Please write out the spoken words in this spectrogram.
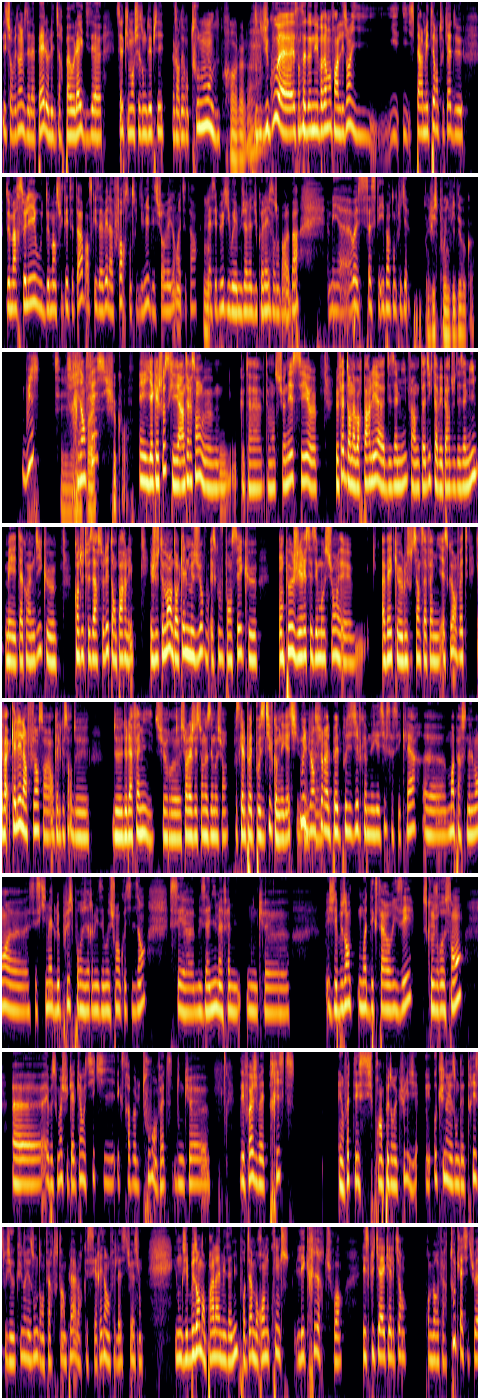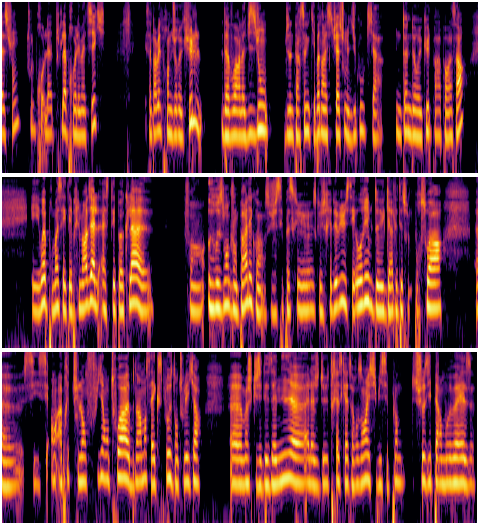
les surveillants ils faisaient l'appel, au lieu de dire Paola, ils disaient euh, celle qui mange ses ongles de pied, genre devant tout le monde. Oh là là. Donc, du coup, euh, ça, ça donnait vraiment. Enfin, les gens, ils, ils- ils se permettaient en tout cas de, de m'harceler ou de m'insulter, etc. Parce qu'ils avaient la force, entre guillemets, des surveillants, etc. Mm. Là, c'est peu qui voulaient me virer du collège, ça, j'en parle pas. Mais euh, ouais, ça, c'était hyper compliqué. Juste pour une vidéo, quoi. Oui, rien ouais, fait. C'est choquant. Et il y a quelque chose qui est intéressant euh, que tu as, mentionné, c'est euh, le fait d'en avoir parlé à des amis. Enfin, tu as dit que tu avais perdu des amis, mais tu as quand même dit que quand tu te faisais harceler, t'en parlais. Et justement, dans quelle mesure est-ce que vous pensez que on peut gérer ses émotions euh, avec le soutien de sa famille? Est-ce que, en fait, quelle est l'influence en, en quelque sorte de, de, de la famille sur, euh, sur la gestion de nos émotions Parce qu'elle peut être positive comme négative. oui, bien euh, sûr, elle peut être positive comme négative, ça c'est clair. Euh, moi, personnellement, c'est ce qui m'aide le plus pour gérer mes émotions au quotidien. C'est mes amis, ma famille. Donc, j'ai besoin, moi, d'extérioriser ce que je ressens. Et parce que moi, je suis quelqu'un aussi qui extrapole tout, en fait. Donc, des fois, je vais être triste. Et en fait, si je prends un peu de recul, j'ai aucune raison d'être triste ou j'ai aucune raison d'en faire tout un plat alors que c'est rien, en fait, la situation. Et donc, j'ai besoin d'en parler à mes amis pour déjà me rendre compte, l'écrire, tu vois, l'expliquer à quelqu'un pour me refaire toute la situation, tout le pro- la- toute la problématique. Et ça me permet de prendre du recul, d'avoir la vision d'une autre personne qui n'est pas dans la situation, mais du coup, qui a une tonne de recul par rapport à ça. Et ouais, pour moi, ça a été primordial. À cette époque-là, euh, enfin, heureusement que j'en parlais, quoi. Parce je sais pas ce que, ce que je serais devenue. C'est horrible de garder des trucs pour soi. Euh, c'est, c'est Après, tu l'enfuis en toi. Et au bout d'un moment, ça explose dans tous les cas. Euh, moi, j'ai des amis euh, à l'âge de 13-14 ans, ils subissaient plein de choses hyper mauvaises.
